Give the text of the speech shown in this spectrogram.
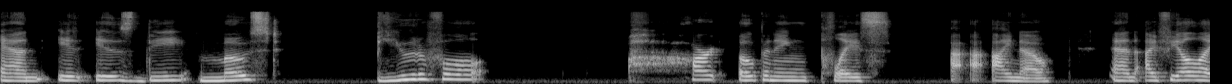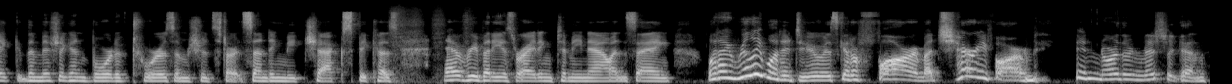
And it is the most beautiful, heart opening place I, I know. And I feel like the Michigan Board of Tourism should start sending me checks because everybody is writing to me now and saying, what I really want to do is get a farm, a cherry farm in northern Michigan.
